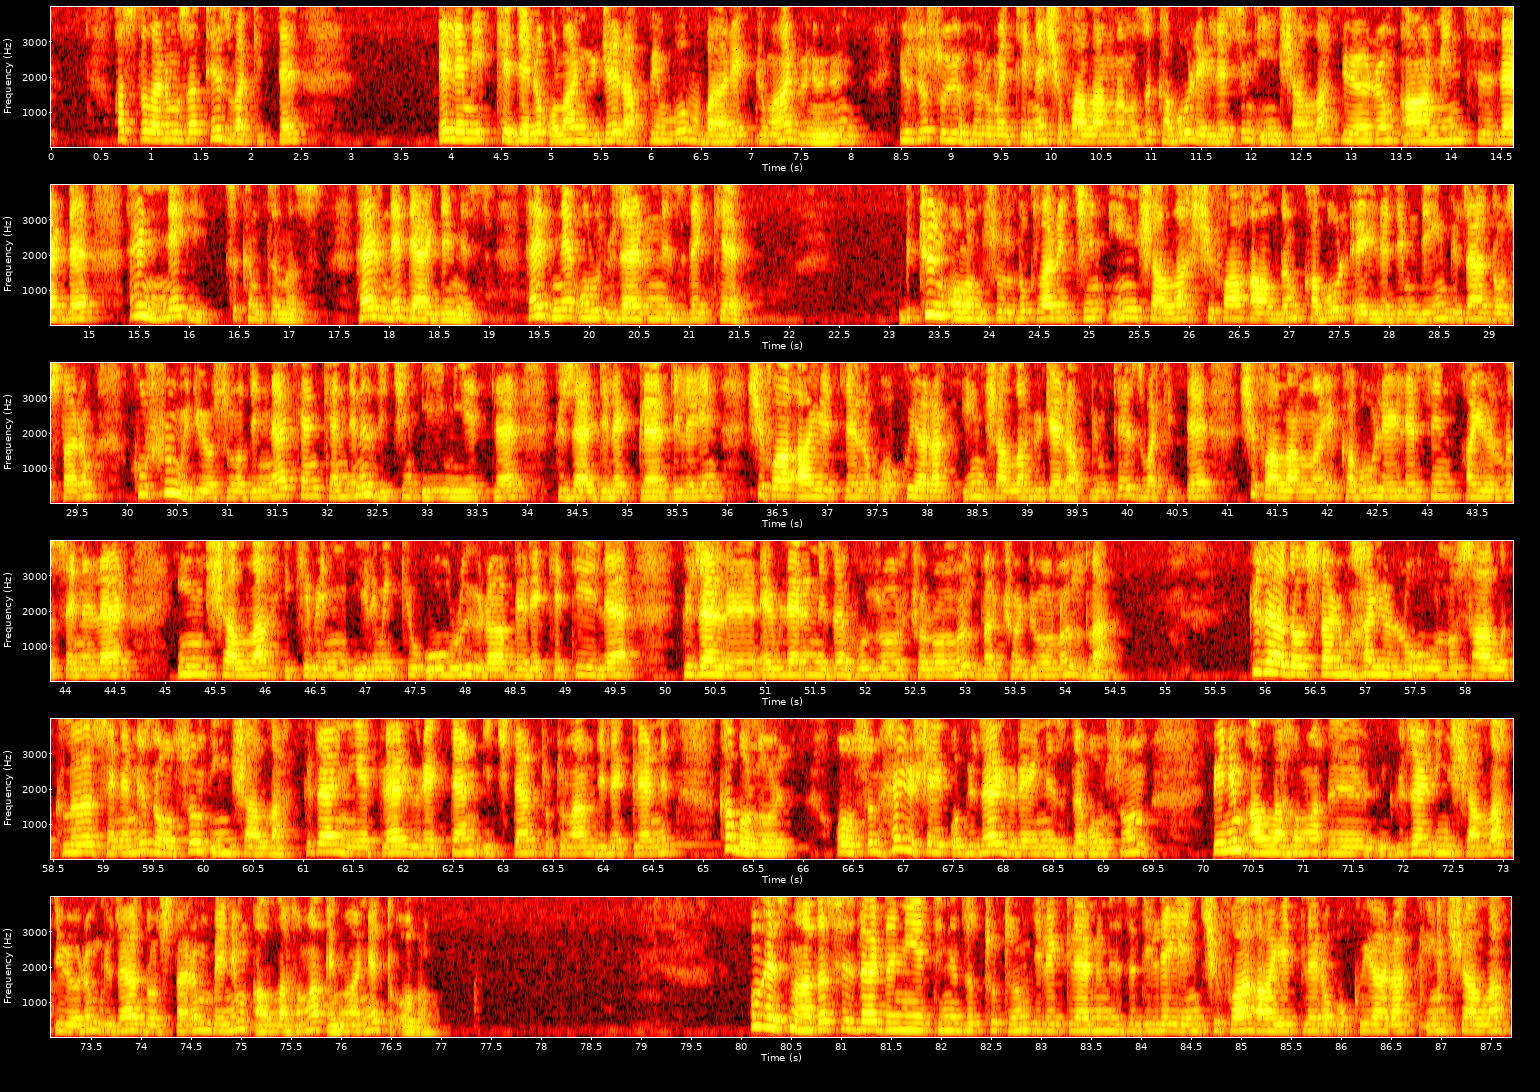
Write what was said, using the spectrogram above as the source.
hastalarımıza tez vakitte elemi, kederi olan Yüce Rabbim bu mübarek Cuma gününün yüzü suyu hürmetine şifalanmamızı kabul eylesin inşallah diyorum. Amin. Sizler de her ne sıkıntınız, her ne derdiniz, her ne ol üzerinizdeki bütün olumsuzluklar için inşallah şifa aldım, kabul eyledim deyin güzel dostlarım. Kurşun videosunu dinlerken kendiniz için iyi niyetler, güzel dilekler dileyin. Şifa ayetleri okuyarak inşallah Yüce Rabbim tez vakitte şifalanmayı kabul eylesin. Hayırlı seneler. İnşallah 2022 uğruyla bereketiyle güzel e, evlerinize huzur, çoluğunuzla, çocuğunuzla. Güzel dostlarım hayırlı, uğurlu, sağlıklı senemiz olsun inşallah. Güzel niyetler, yürekten, içten tutulan dilekleriniz kabul olsun. Her şey o güzel yüreğinizde olsun. Benim Allah'ıma e, güzel inşallah diyorum. Güzel dostlarım benim Allah'ıma emanet olun. Bu esnada sizler de niyetinizi tutun, dileklerinizi dileyin, şifa ayetleri okuyarak inşallah.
